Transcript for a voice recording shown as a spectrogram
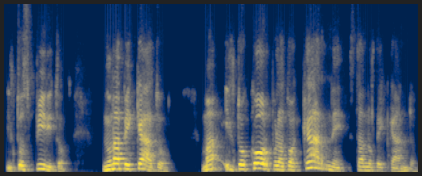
Il tuo spirito non ha peccato, ma il tuo corpo, la tua carne stanno peccando.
